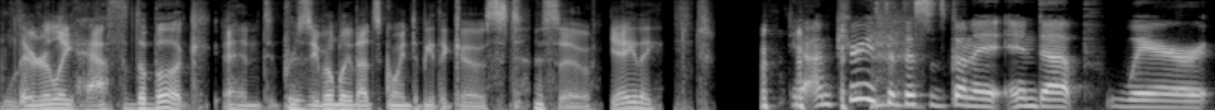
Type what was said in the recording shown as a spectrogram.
literally half of the book, and presumably that's going to be the ghost. So yay! They yeah i'm curious if this is going to end up where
